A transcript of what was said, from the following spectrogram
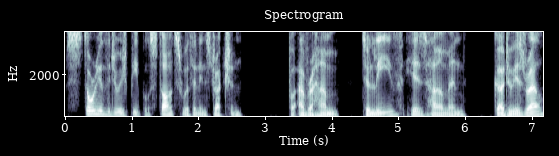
story of the Jewish people starts with an instruction for Abraham to leave his home and go to Israel.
